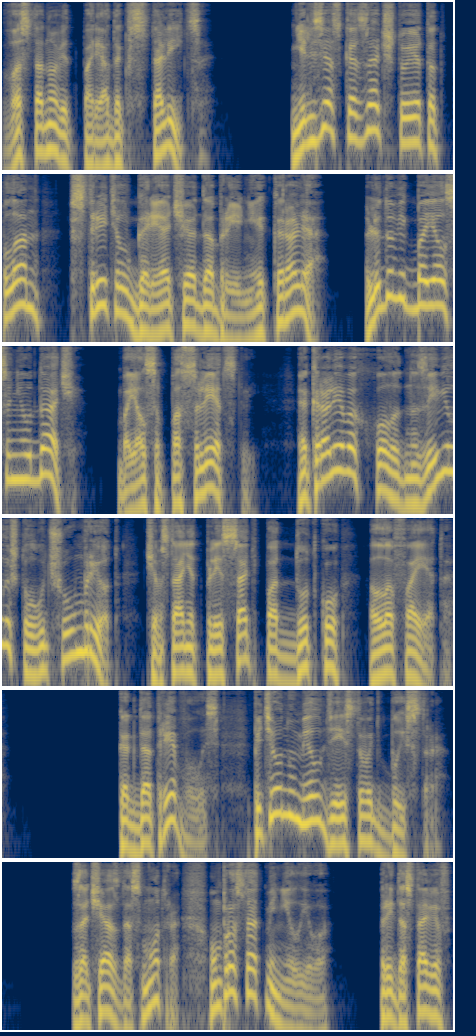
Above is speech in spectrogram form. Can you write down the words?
восстановит порядок в столице. Нельзя сказать, что этот план встретил горячее одобрение короля. Людовик боялся неудачи, боялся последствий, а королева холодно заявила, что лучше умрет, чем станет плясать под дудку Лафаэта. Когда требовалось, Петион умел действовать быстро. За час досмотра он просто отменил его, предоставив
